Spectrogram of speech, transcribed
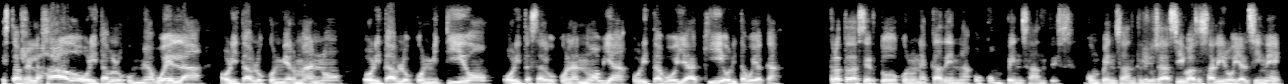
estás relajado, ahorita hablo con mi abuela, ahorita hablo con mi hermano, ahorita hablo con mi tío, ahorita salgo con la novia, ahorita voy aquí, ahorita voy acá trata de hacer todo con una cadena o compensa antes, compensa antes. O sea, si vas a salir hoy al cine,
